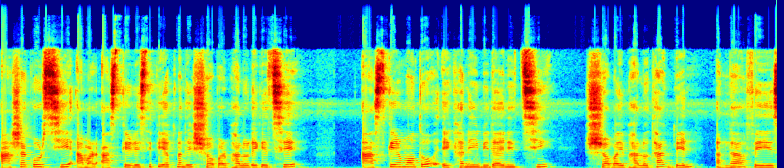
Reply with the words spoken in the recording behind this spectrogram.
আশা করছি আমার আজকের রেসিপি আপনাদের সবার ভালো লেগেছে। আজকের মতো এখানেই বিদায় নিচ্ছি। সবাই ভালো থাকবেন। আল্লাহ হাফেজ।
